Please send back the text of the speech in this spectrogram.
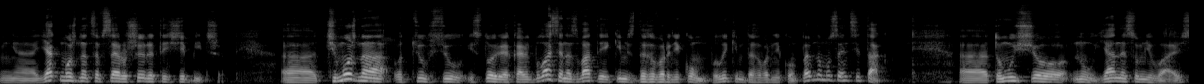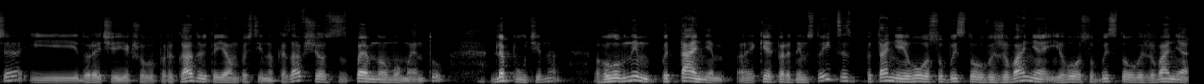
е, як можна це все розширити ще більше? Е, Чи можна цю всю історію, яка відбулася, назвати якимсь договорником, великим договорником? В певному сенсі так. Е, Тому що ну, я не сумніваюся, і, до речі, якщо ви перекладуєте, я вам постійно казав, що з певного моменту для Путіна головним питанням, е, яке перед ним стоїть, це питання його особистого виживання і його особистого виживання,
